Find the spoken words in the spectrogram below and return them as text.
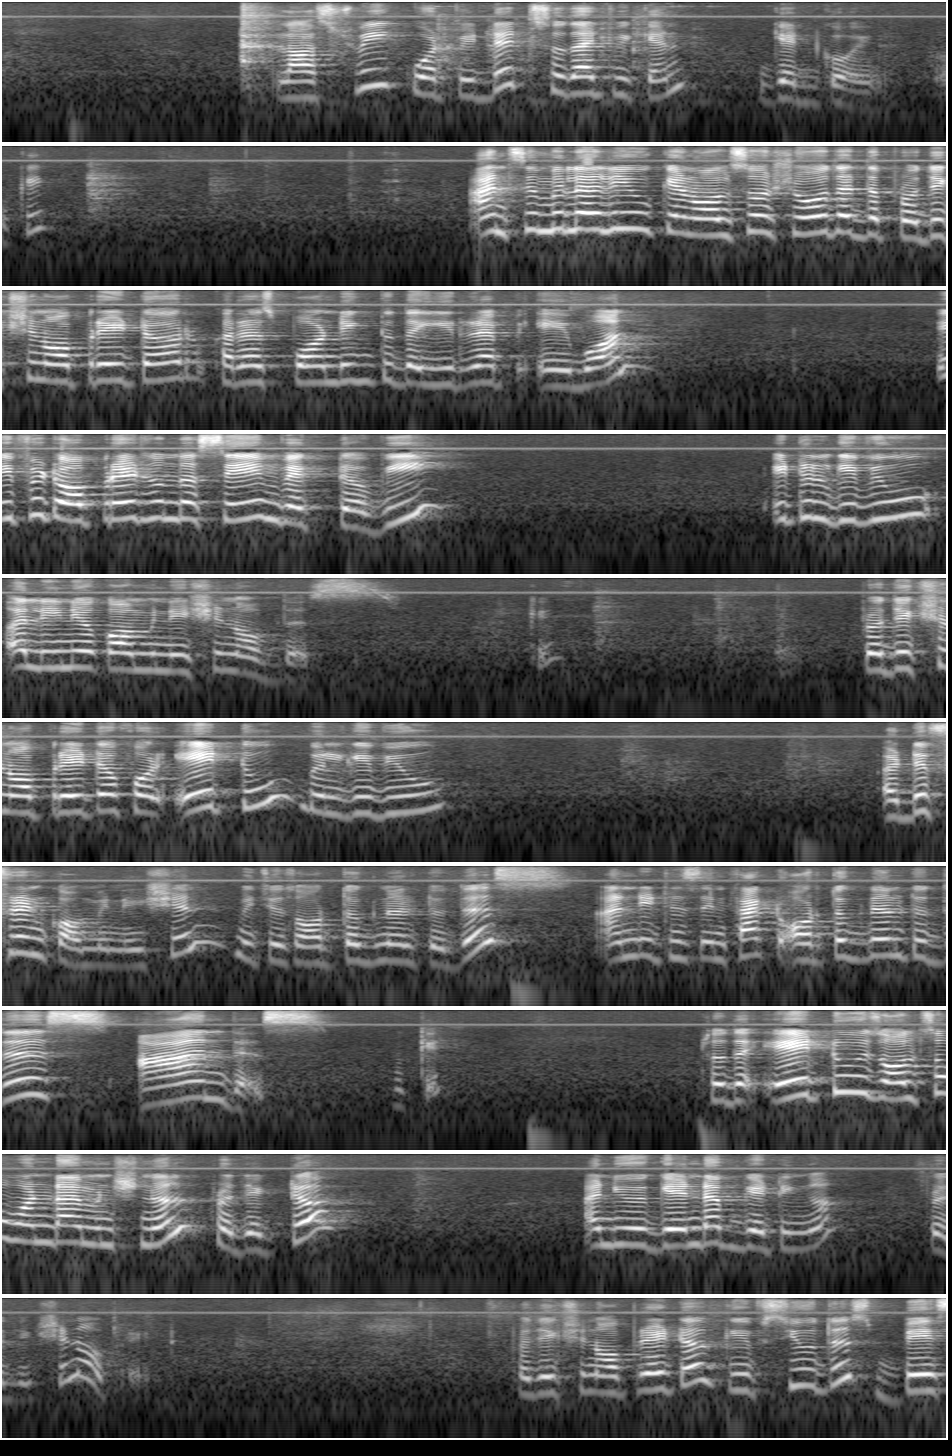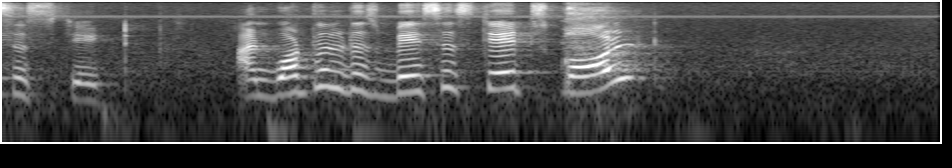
last week, what we did so that we can get going. Okay. And similarly, you can also show that the projection operator corresponding to the irrep A1 if it operates on the same vector v, it will give you a linear combination of this. Projection operator for A2 will give you a different combination which is orthogonal to this and it is in fact orthogonal to this and this. Okay. So, the A2 is also one dimensional projector and you end up getting a projection operator projection operator gives you this basis state and what will this basis states called?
